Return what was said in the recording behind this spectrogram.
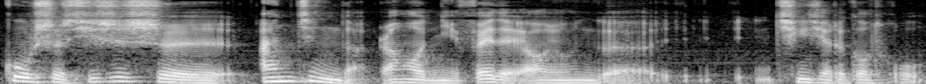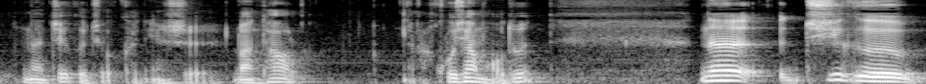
故事其实是安静的，然后你非得要用一个倾斜的构图，那这个就肯定是乱套了啊，互相矛盾。那这个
